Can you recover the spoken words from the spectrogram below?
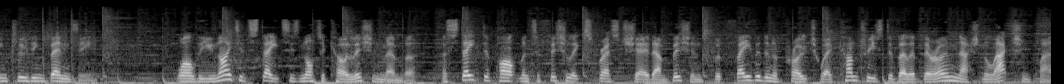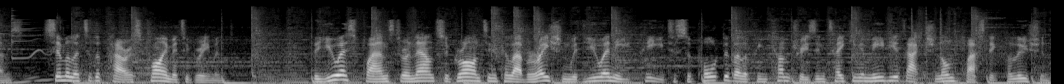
including benzene. While the United States is not a coalition member, a State Department official expressed shared ambitions but favored an approach where countries develop their own national action plans, similar to the Paris Climate Agreement. The US plans to announce a grant in collaboration with UNEP to support developing countries in taking immediate action on plastic pollution.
